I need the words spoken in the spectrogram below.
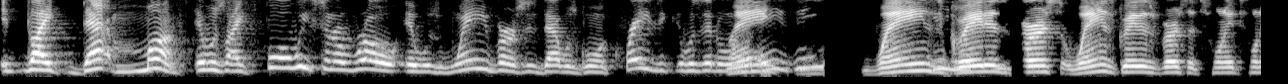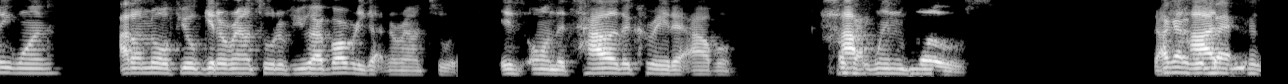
it like that month, it was like four weeks in a row. It was Wayne versus that was going crazy. It was it on Wayne- AZ? Wayne's Mhm. greatest verse, Wayne's greatest verse of 2021. I don't know if you'll get around to it, if you have already gotten around to it, is on the Tyler the Creator album, Hot Okay. Wind Blows. The I gotta go back because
